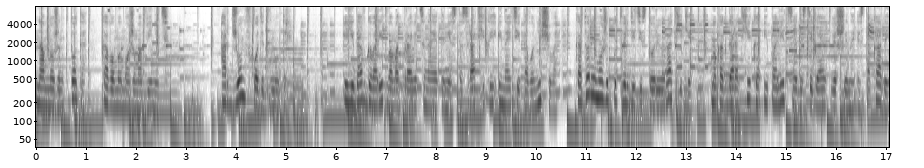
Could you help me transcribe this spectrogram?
нам нужен кто-то, кого мы можем обвинить. Арджун входит внутрь. И Едав говорит вам отправиться на это место с Радхикой и найти того нищего, который может подтвердить историю Радхики, но когда Радхика и полиция достигают вершины эстакады,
